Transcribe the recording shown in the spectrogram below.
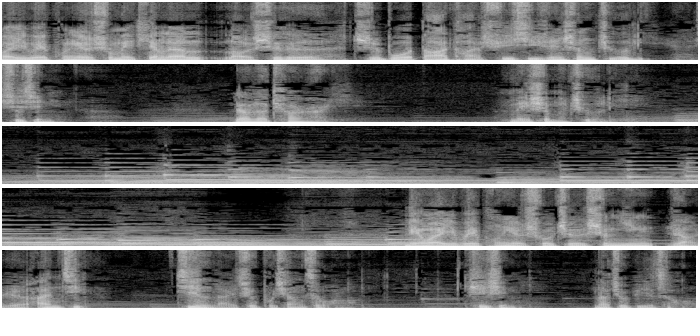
另外一位朋友说，每天来老师的直播打卡学习人生哲理，谢谢您。聊聊天而已，没什么哲理。另外一位朋友说，这声音让人安静，进来就不想走了。谢谢你，那就别走。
